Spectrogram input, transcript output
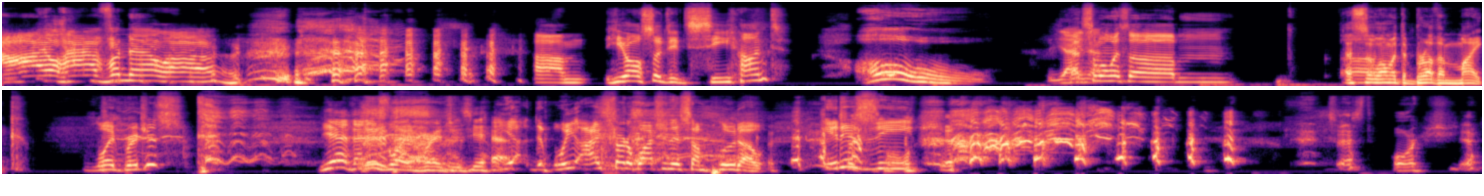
I'll have vanilla. Um, he also did Sea Hunt. Oh, Yeah, that's the one with um That's the uh, one with the brother Mike. Lloyd Bridges. Yeah, that is Lloyd Bridges. Yeah. yeah, we. I started watching this on Pluto. It is the. Just horseshit.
